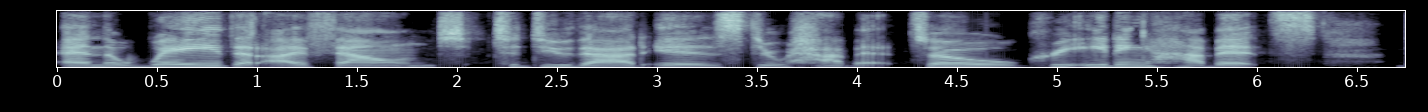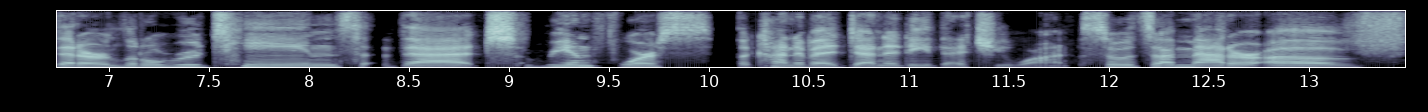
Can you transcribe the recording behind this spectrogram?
And the way that I've found to do that is through habit. So creating habits that are little routines that reinforce the kind of identity that you want. So it's a matter of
